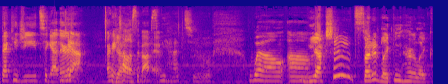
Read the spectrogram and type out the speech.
Becky G together? Yeah. Okay, Yeah. tell us about it. We had to. Well, um, We actually started liking her like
